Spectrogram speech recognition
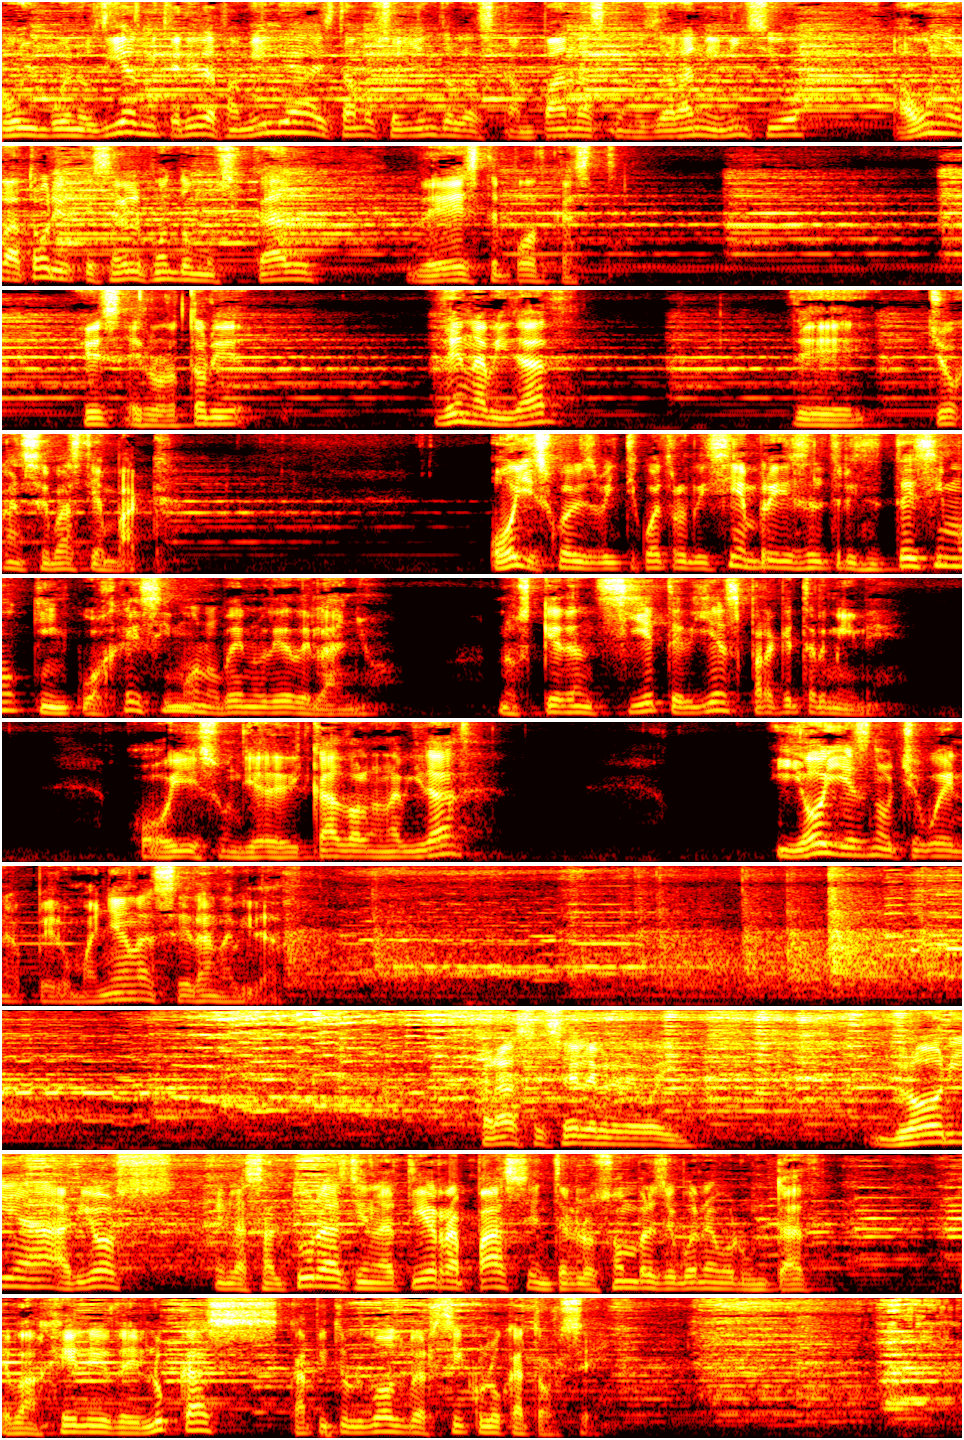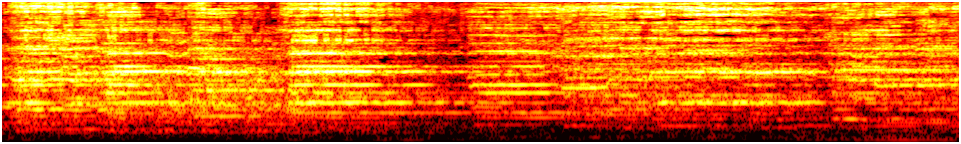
Muy buenos días mi querida familia, estamos oyendo las campanas que nos darán inicio a un oratorio que será el fondo musical de este podcast. Es el oratorio de Navidad de Johann Sebastian Bach. Hoy es jueves 24 de diciembre y es el tricentésimo quincuagésimo noveno día del año. Nos quedan siete días para que termine. Hoy es un día dedicado a la Navidad y hoy es Nochebuena, pero mañana será Navidad. Frase célebre de hoy. Gloria a Dios en las alturas y en la tierra paz entre los hombres de buena voluntad. Evangelio de Lucas, capítulo 2, versículo 14.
